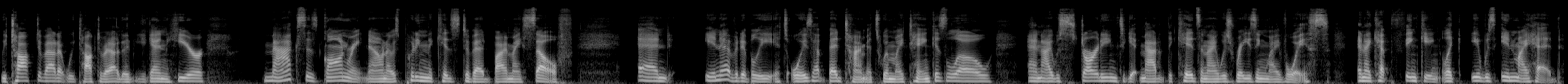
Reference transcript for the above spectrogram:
We talked about it. We talked about it again here. Max is gone right now, and I was putting the kids to bed by myself. And inevitably, it's always at bedtime. It's when my tank is low. And I was starting to get mad at the kids, and I was raising my voice. And I kept thinking, like, it was in my head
